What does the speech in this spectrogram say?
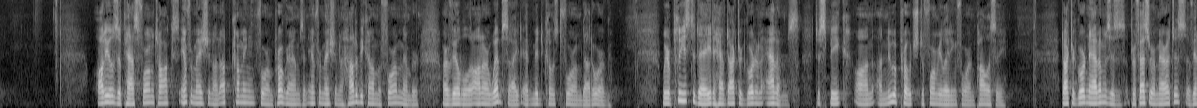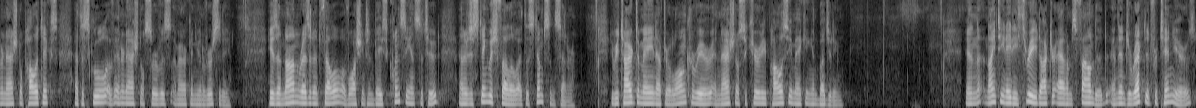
Audios of past forum talks, information on upcoming forum programs, and information on how to become a forum member are available on our website at midcoastforum.org. We are pleased today to have Dr. Gordon Adams to speak on a new approach to formulating foreign policy. Dr. Gordon Adams is Professor Emeritus of International Politics at the School of International Service, American University. He is a non resident fellow of Washington based Quincy Institute and a distinguished fellow at the Stimson Center. He retired to Maine after a long career in national security policy making and budgeting. In 1983, Dr. Adams founded and then directed for 10 years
